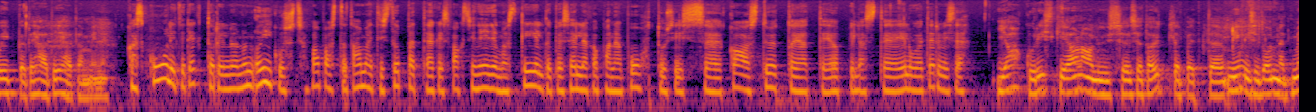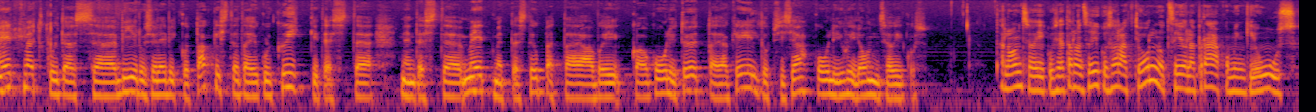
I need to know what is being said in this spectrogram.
võib ka teha tihedamini. kas kooli direktoril on õigust vabastada ametist õpetaja, kes vaktsineerimast keeldub ja sellega paneb ohtu siis kaastöötajate ja õpilaste elu ja tervise? Jah, kui riskianalüüs seda ütleb, et millised on need meetmed, kuidas viiruse levikut takistada ja kui kõikidest nendest meetmetest õpetaja või ka koolitöötaja keeldub, siis jah, koolijuhil on see õigus. tal on see õigus ja tal on see õigus alati olnud, see ei ole praegu mingi uus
